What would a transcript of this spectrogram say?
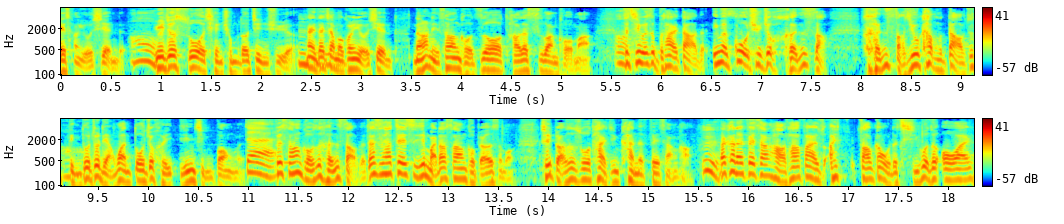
非常有限的，哦，因为就所有钱全部都进去了，那你在加码空间有限，难道你三万口之后还要在四万口吗？这机会是不太大的，因为过去就很少，很少，几乎看不到，就顶多就两万多就很已经紧绷了，对，所以三万口是很少的，但是他这次已经买到三万口，表示什么？其实表示说他已经看得非常好，嗯，他看得非常好，他发现说，哎，糟糕，我的期货这 OI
